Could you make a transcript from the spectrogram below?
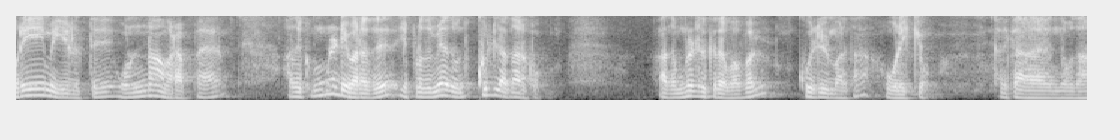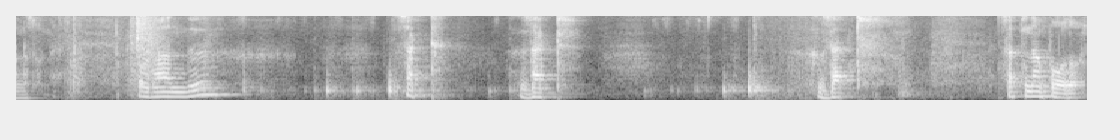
ஒரே மெய்யெழுத்து ஒன்றா வரப்போ அதுக்கு முன்னாடி வர்றது எப்பொழுதுமே அது வந்து குறிலாக தான் இருக்கும். அது முன்னாடி இருக்கிற வவல் குறில் மாதிரி தான் ஒலிக்கும் அதுக்காக இந்த உதாரணம் சொன்னேன். உதாந்து சட் ஜட் ஜட் சட்னா போதும்.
